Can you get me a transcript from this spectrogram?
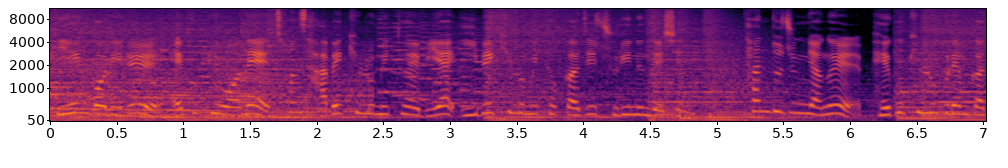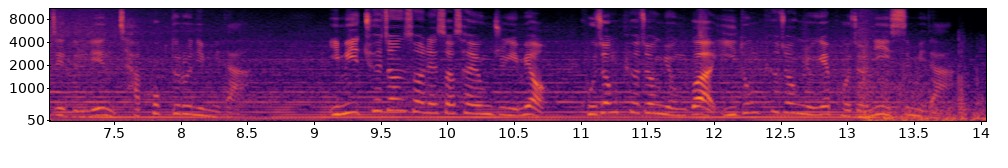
비행 거리를 FP1의 1,400km에 비해 200km까지 줄이는 대신 탄두 중량을 105kg까지 늘린 자폭 드론입니다. 이미 최전선에서 사용 중이며 고정 표정용과 이동 표정용의 버전이 있습니다.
